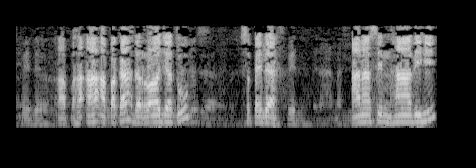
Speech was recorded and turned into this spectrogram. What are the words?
sepeda? Ap, ha, a- apakah darajatu sepeda Sepeda. Anasin hadhihi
